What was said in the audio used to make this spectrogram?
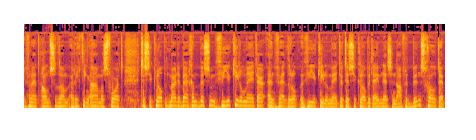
A1 vanuit Amsterdam richting Amersfoort. Tussen knooppunt Muidenberg en Bussum 4 kilometer en verderop 4 kilometer tussen knooppunt Eemnes en Afrit Bunschoten.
